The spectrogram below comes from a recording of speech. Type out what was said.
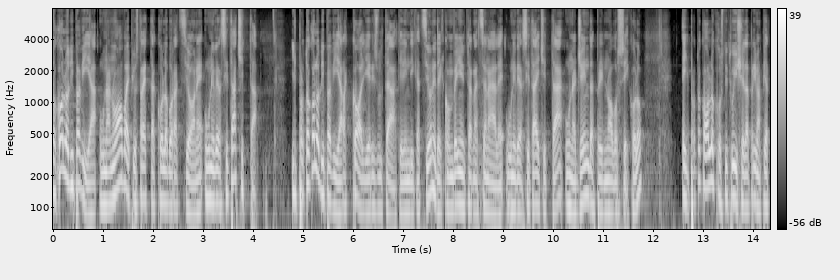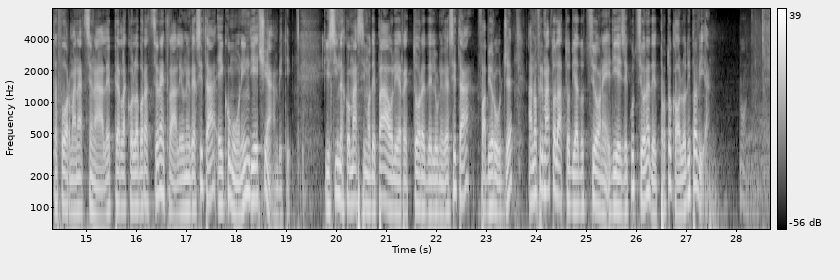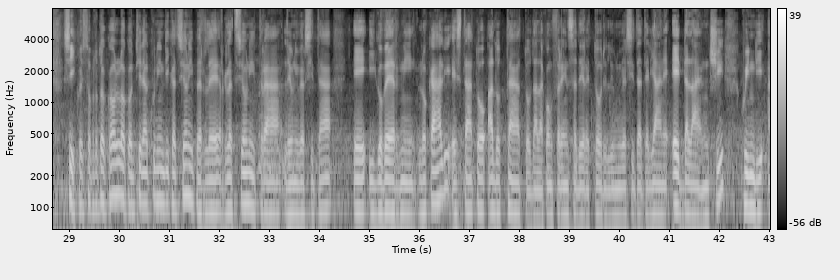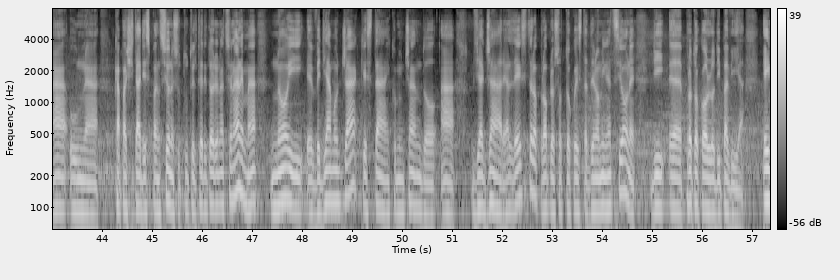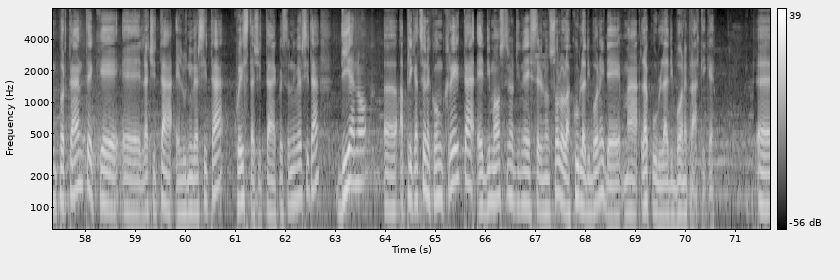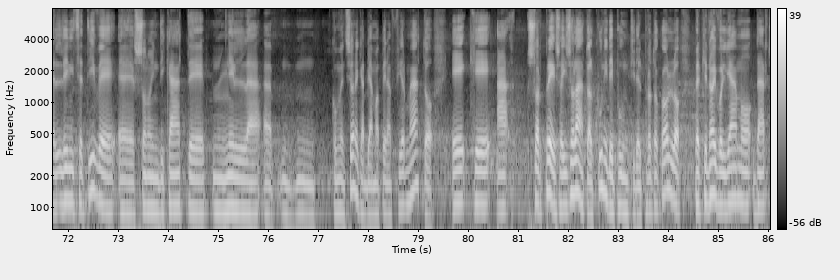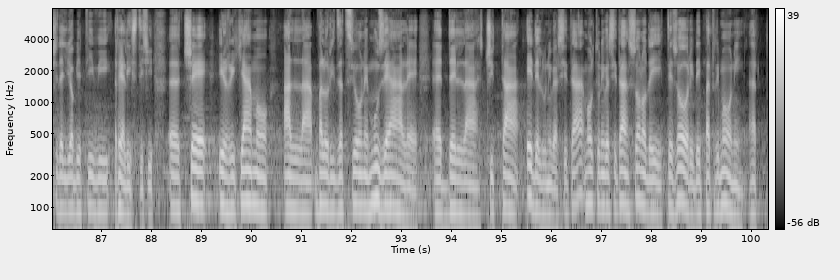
Protocollo di Pavia, una nuova e più stretta collaborazione Università-Città. Il protocollo di Pavia raccoglie i risultati e le indicazioni del convegno internazionale Università e Città, un'agenda per il nuovo secolo, e il protocollo costituisce la prima piattaforma nazionale per la collaborazione tra le università e i comuni in dieci ambiti. Il sindaco Massimo De Paoli e il rettore dell'università, Fabio Rugge, hanno firmato l'atto di adozione e di esecuzione del protocollo di Pavia. Sì, questo protocollo contiene alcune indicazioni per le relazioni tra le università e i governi locali, è stato adottato dalla conferenza dei rettori delle università italiane e dall'ANCI, quindi ha una capacità di espansione su tutto il territorio nazionale, ma noi eh, vediamo già che sta cominciando a viaggiare all'estero proprio sotto questa denominazione di eh, protocollo di Pavia. È importante che eh, la città e l'università, questa città e questa università, diano eh, applicazione concreta e dimostrino di essere non solo la culla di buone idee ma la culla di buone pratiche. Eh, le iniziative eh, sono indicate nella eh, convenzione che abbiamo appena firmato e che ha sorpreso, ha isolato alcuni dei punti del protocollo perché noi vogliamo darci degli obiettivi realistici. Eh, C'è il richiamo alla valorizzazione museale eh, della città e dell'università. Molte università sono dei tesori, dei patrimoni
